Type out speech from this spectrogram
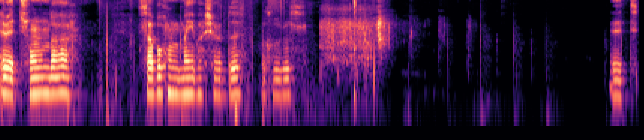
Evet sonunda sabah olmayı başardı. Bakıyoruz. Evet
